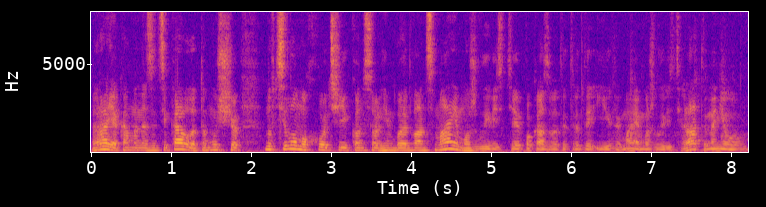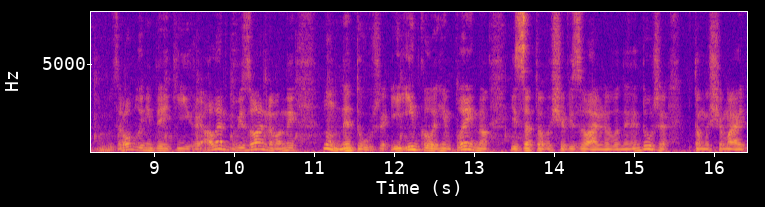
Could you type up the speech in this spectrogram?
гра, яка мене зацікавила, тому що ну, в цілому, хоч і консоль Game Boy Advance має можливість е, показувати 3D-ігри, має можливість грати, на нього зроблені деякі ігри, але візуально вони ну, не дуже. І інколи геймплейно, із-за того, що візуально вони не дуже, тому що мають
